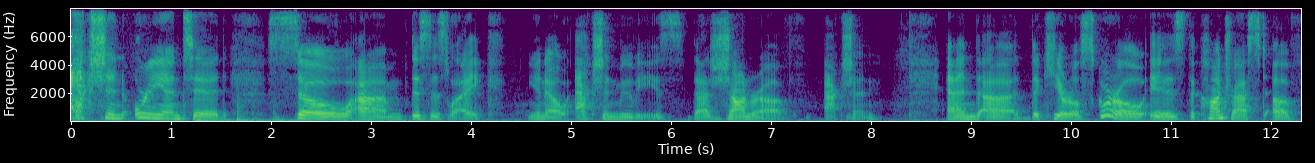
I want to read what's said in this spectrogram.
action oriented. So um, this is like, you know, action movies, that genre of action. And uh, the chiaroscuro is the contrast of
